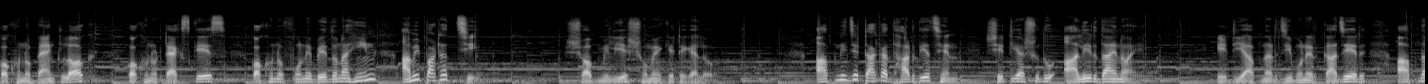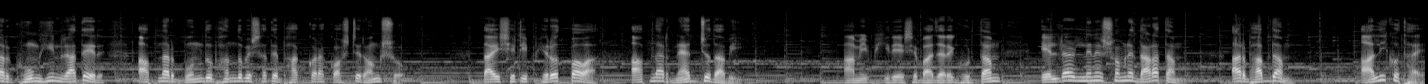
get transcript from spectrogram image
কখনো ব্যাংক লক কখনো ট্যাক্স কেস কখনো ফোনে বেদনাহীন, আমি পাঠাচ্ছি। সব মিলিয়ে সময় কেটে গেল। আপনি যে টাকা ধার দিয়েছেন, সেটি আর শুধু আলীর দায় নয়। এটি আপনার জীবনের কাজের, আপনার ঘুমহীন রাতের, আপনার বন্ধু বান্ধবের সাথে ভাগ করা কষ্টের অংশ। তাই সেটি ফেরত পাওয়া আপনার ন্যায্য দাবি। আমি ফিরে এসে বাজারে ঘুরতাম এল্ডার লেনের সামনে দাঁড়াতাম আর ভাবতাম, আলী কোথায়?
